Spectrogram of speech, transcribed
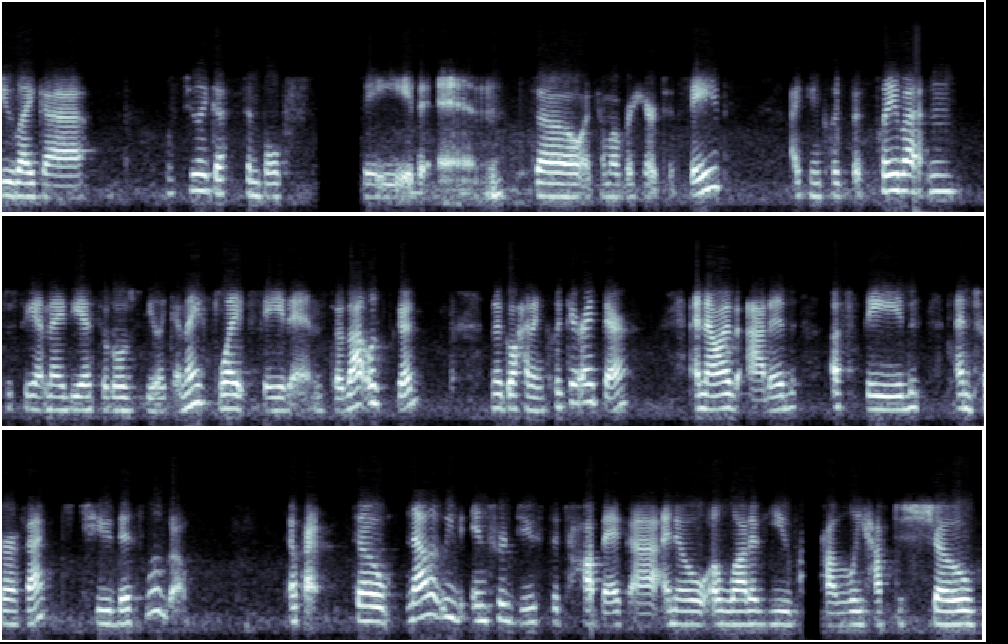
do like a, let's do like a simple fade in. So I come over here to fade. I can click this play button just to get an idea. So it'll just be like a nice light fade in. So that looks good. I'm gonna go ahead and click it right there. And now I've added a fade enter effect to this logo. Okay, so now that we've introduced the topic, uh, I know a lot of you probably have to show,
